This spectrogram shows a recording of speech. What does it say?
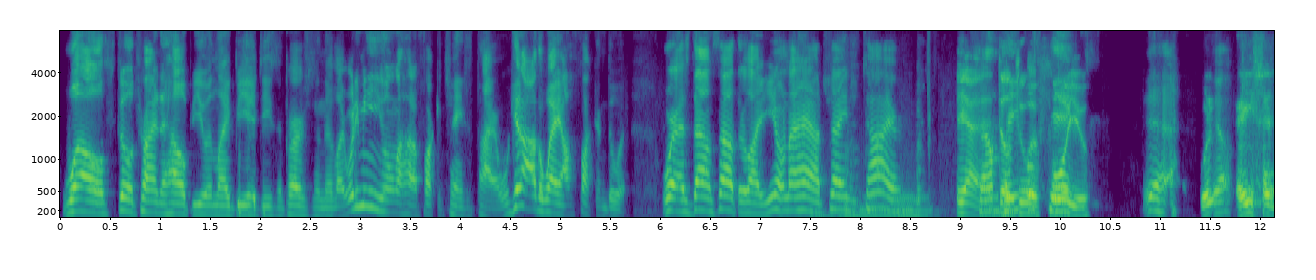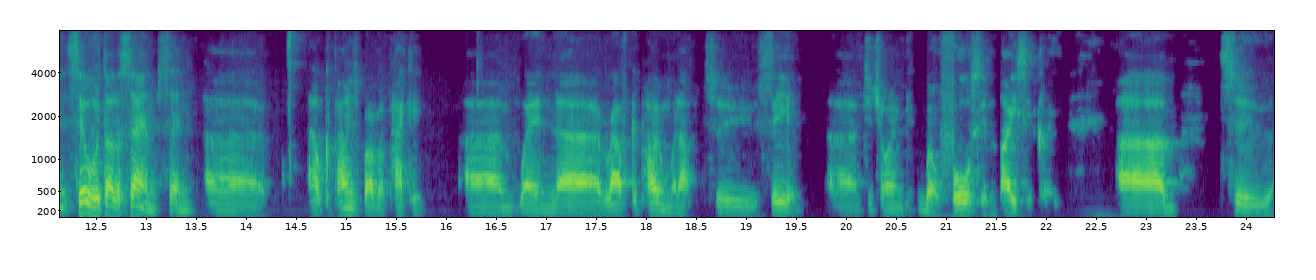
while still trying to help you and like be a decent person. They're like, "What do you mean you don't know how to fucking change a tire? Well, get out of the way. I'll fucking do it." Whereas down south, they're like, "You don't know how to change a tire." Yeah, Some they'll do people's it for kids. you. Yeah. well, Yeah. he sent Silver Dollar Sam sent uh, Al Capone's brother packing um, when uh, Ralph Capone went up to see him uh, to try and well force him basically um, to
